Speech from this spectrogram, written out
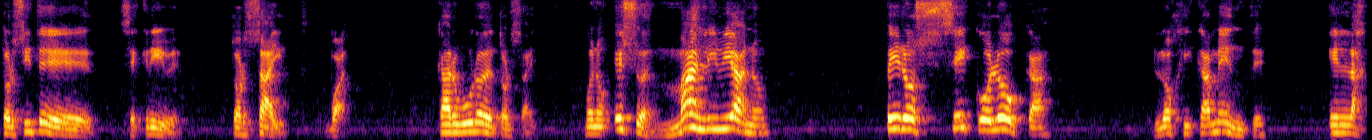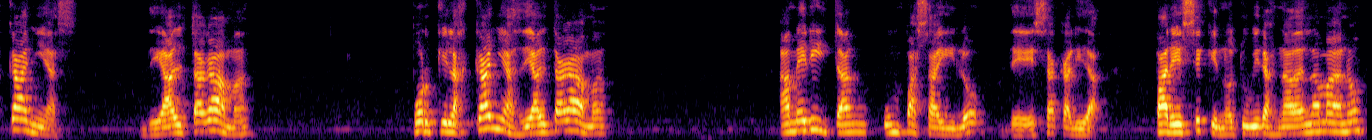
Torsite se escribe, torsite. Bueno, carburo de torsite. Bueno, eso es más liviano, pero se coloca, lógicamente, en las cañas de alta gama, porque las cañas de alta gama ameritan un pasahilo de esa calidad. Parece que no tuvieras nada en la mano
